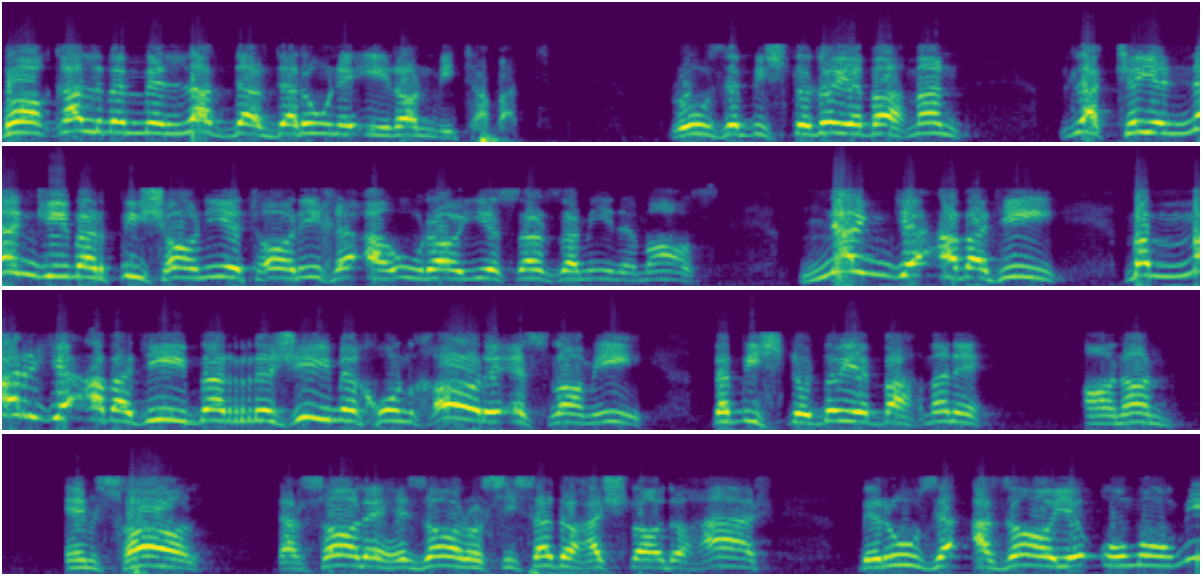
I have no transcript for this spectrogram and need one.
با قلب ملت در درون ایران میتبد روز 22 بهمن لکه ننگی بر پیشانی تاریخ اهورایی سرزمین ماست. ننگ ابدی و مرگ ابدی بر رژیم خونخوار اسلامی و 22 بهمن آنان امسال در سال 1388 به روز ازای عمومی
